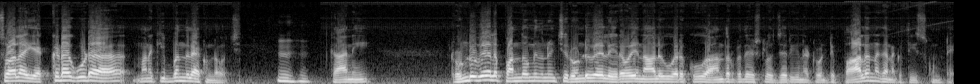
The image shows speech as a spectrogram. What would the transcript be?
సో అలా ఎక్కడా కూడా మనకి ఇబ్బంది లేకుండా వచ్చింది. కానీ రెండు వేల పంతొమ్మిది నుంచి రెండు వేల ఇరవై నాలుగు వరకు ఆంధ్రప్రదేశ్లో జరిగినటువంటి పాలన గనక తీసుకుంటే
